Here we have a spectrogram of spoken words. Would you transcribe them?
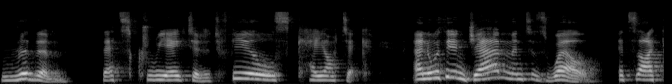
rhythm that's created. It feels chaotic. And with the enjambment as well, it's like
